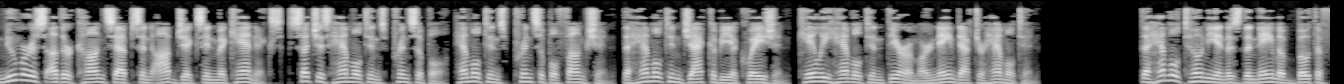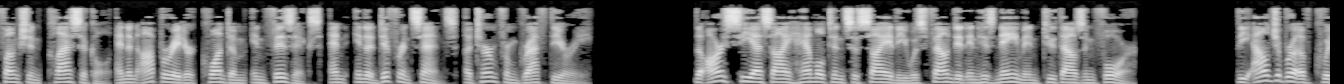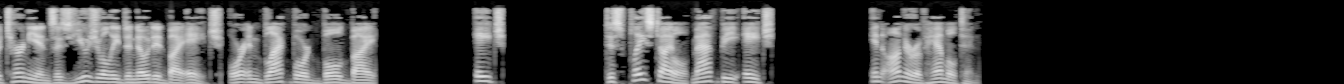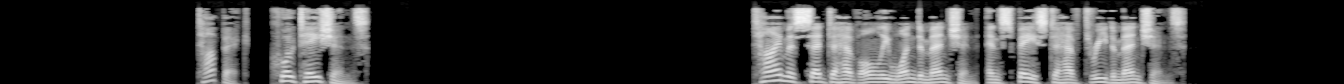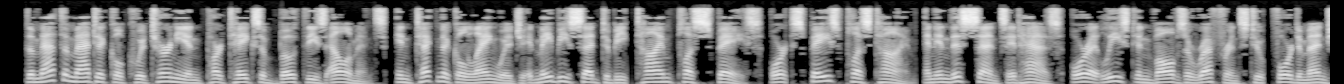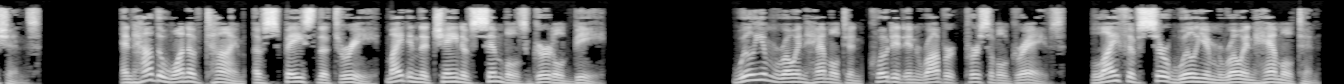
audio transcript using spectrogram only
Numerous other concepts and objects in mechanics, such as Hamilton's principle, Hamilton's principal function, the Hamilton-Jacobi equation, Cayley-Hamilton theorem are named after Hamilton. The Hamiltonian is the name of both a function classical and an operator quantum in physics, and, in a different sense, a term from graph theory. The RCSI Hamilton Society was founded in his name in 2004. The algebra of quaternions is usually denoted by H, or in Blackboard bold by H display style math H in honor of Hamilton. Topic: Quotations. Time is said to have only one dimension, and space to have three dimensions. The mathematical quaternion partakes of both these elements. In technical language, it may be said to be time plus space, or space plus time, and in this sense it has, or at least involves a reference to, four dimensions. And how the one of time, of space the three, might in the chain of symbols girdled be. William Rowan Hamilton quoted in Robert Percival Graves' Life of Sir William Rowan Hamilton.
